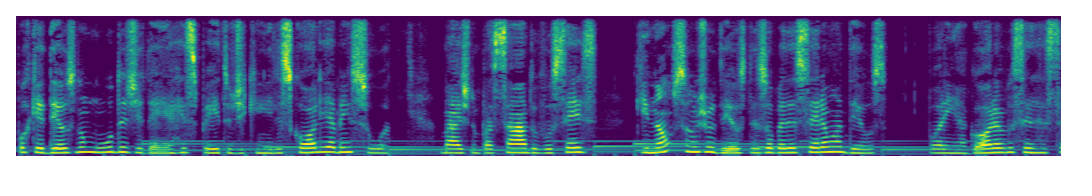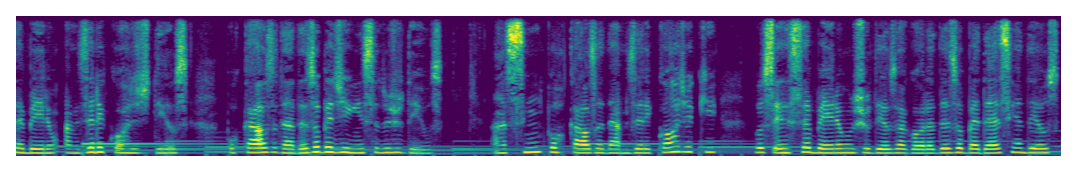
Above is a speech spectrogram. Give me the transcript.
Porque Deus não muda de ideia a respeito de quem ele escolhe e abençoa. Mas no passado, vocês que não são judeus desobedeceram a Deus. Porém, agora vocês receberam a misericórdia de Deus por causa da desobediência dos judeus. Assim, por causa da misericórdia que vocês receberam, os judeus agora desobedecem a Deus,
